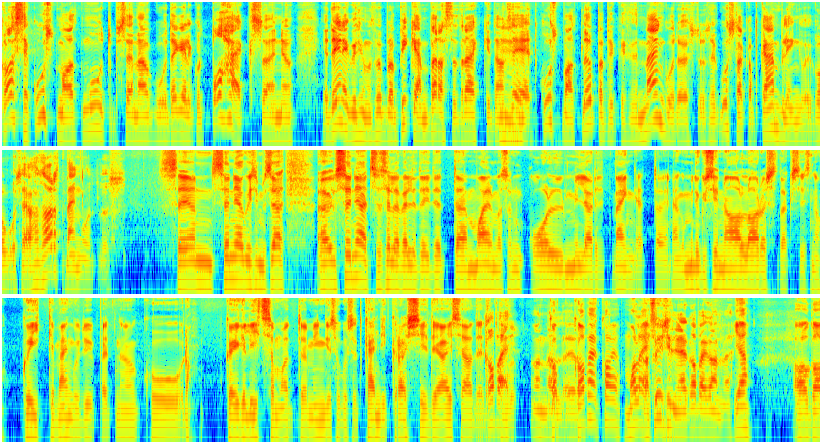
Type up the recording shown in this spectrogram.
kas ja kust maalt muutub see nagu tegelikult paheks, on ju, ja teine küsimus võib-olla pikem pärast seda rääkida on mm -hmm. see, et kust maalt lõpeb ikkagi mängutööstus ja kust hakkab gambling või kogu see hasartmängundlus? see on, see on hea küsimus ja äh, see on hea, et sa selle välja tõid, et äh, maailmas on kolm miljardit mängijat on ju, aga muidugi sinna alla arvestatakse siis noh, kõiki mängutüüpe, et nagu noh, kõige lihtsamad mingisugused Candy Crushid ja asjad. kabe on all? kabe ka male. füüsiline kabe ka on või? jah aga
